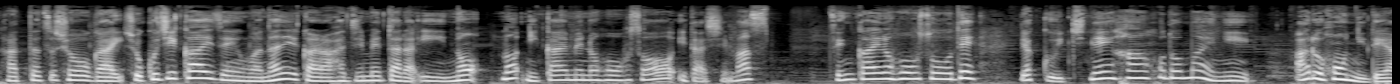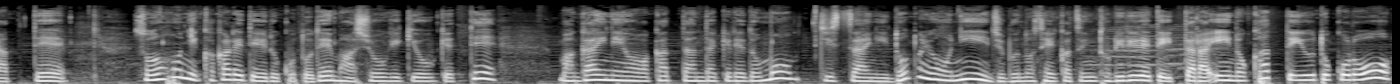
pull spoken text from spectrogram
発達障害食事改善は何から始めたらいいの？の2回目の放送をいたします。前回の放送で約1年半ほど前にある本に出会ってその本に書かれていることでまあ衝撃を受けてまあ、概念は分かったんだけれども実際にどのように自分の生活に取り入れていったらいいのかっていうところを、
